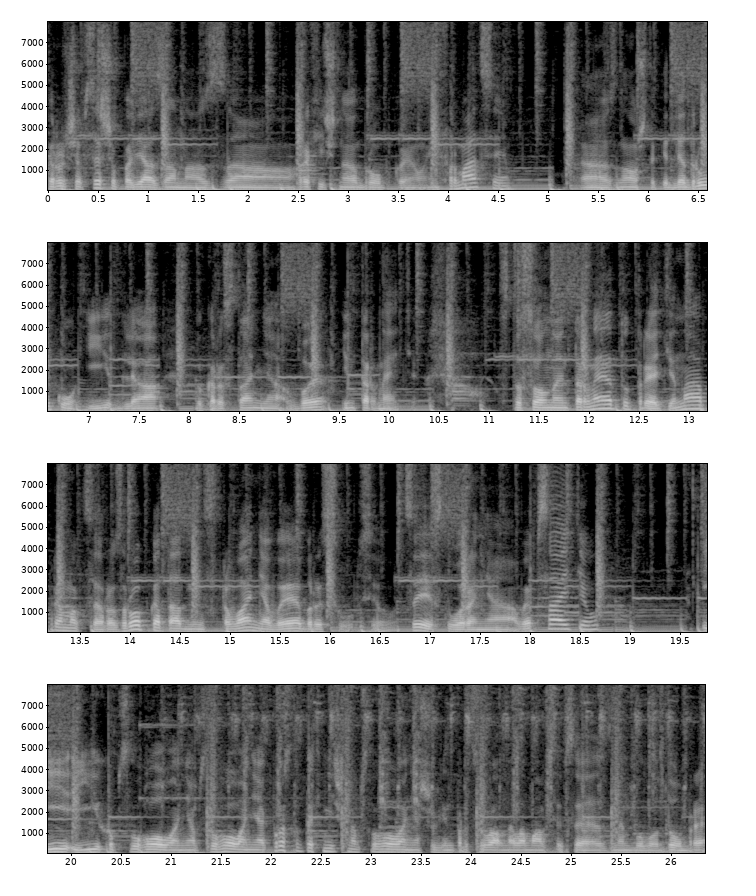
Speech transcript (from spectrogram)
Коротше, все, що пов'язано з е, графічною обробкою інформації, е, знову ж таки, для друку і для використання в інтернеті. Стосовно інтернету, третій напрямок це розробка та адміністрування веб-ресурсів. Це і створення веб-сайтів і їх обслуговування. Обслуговування як просто технічне обслуговування, щоб він працював, не ламався, все з ним було добре.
